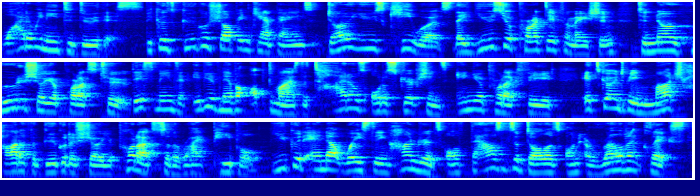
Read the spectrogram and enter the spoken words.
Why do we need to do this? Because Google Shopping campaigns don't use keywords, they use your product information to know who to show your products to. This means that if you've never optimized the titles or descriptions in your product feed, it's going to be much harder for Google to show your products to the right people. You could end up wasting hundreds or thousands of dollars on irrelevant clicks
